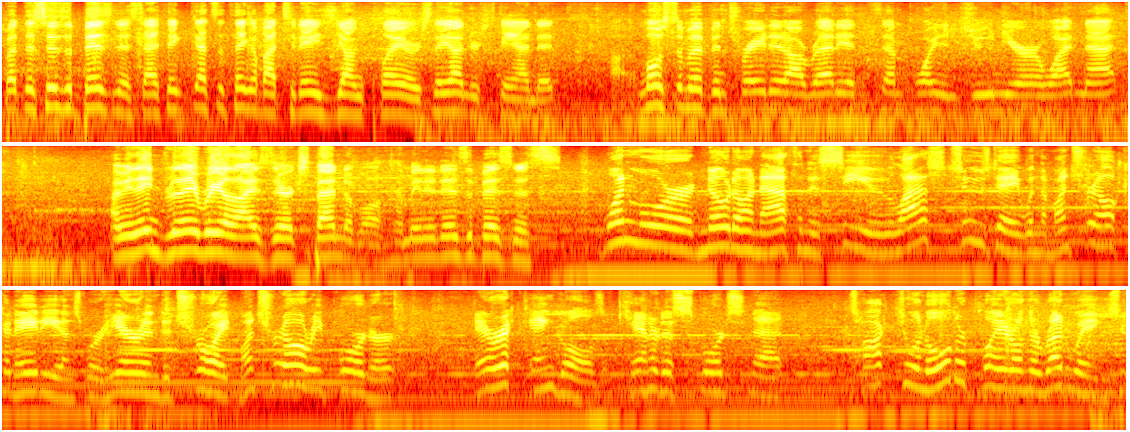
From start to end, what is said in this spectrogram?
but this is a business. I think that's the thing about today's young players. They understand it. Uh, most of them have been traded already at some point in junior or whatnot. I mean, they, they realize they're expendable. I mean, it is a business. One more note on Athanasiou. Last Tuesday, when the Montreal Canadiens were here in Detroit, Montreal reporter Eric Engels of Canada Sportsnet talked to an older player on the Red Wings who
